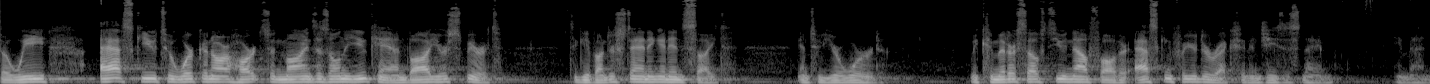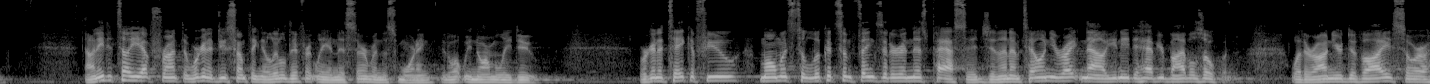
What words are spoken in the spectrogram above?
so we ask you to work in our hearts and minds as only you can by your Spirit to give understanding and insight into your word. We commit ourselves to you now, Father, asking for your direction in Jesus' name. Now, I need to tell you up front that we're going to do something a little differently in this sermon this morning than what we normally do. We're going to take a few moments to look at some things that are in this passage, and then I'm telling you right now, you need to have your Bibles open. whether on your device or a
